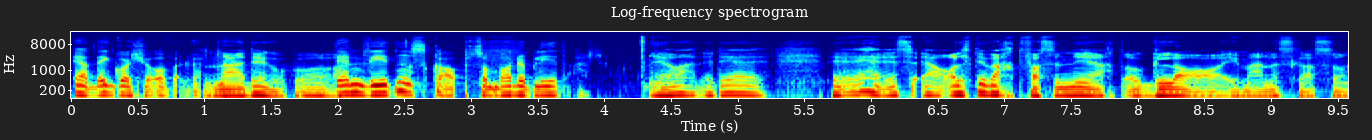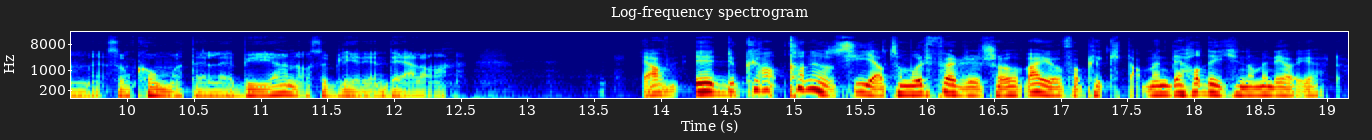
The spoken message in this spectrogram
Ja, det går ikke over. vet du. Nei, Det går ikke over. Det er en lidenskap som bare blir der. Ja, det, det er, jeg har alltid vært fascinert og glad i mennesker som, som, kommer til byen, og så blir de en del av den. Ja, eh, du kan, kan jo si at som ordfører så var jeg jo forplikta, men det hadde ikke noe med det å gjøre.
